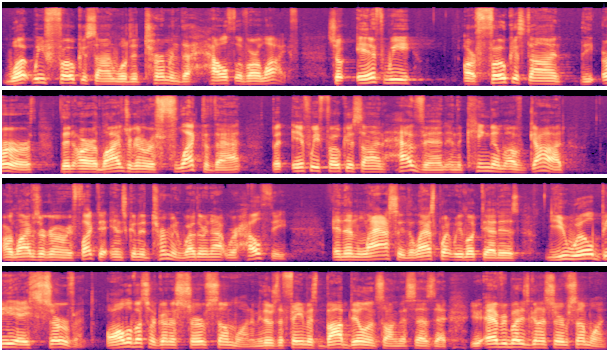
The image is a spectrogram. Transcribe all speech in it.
what we focus on will determine the health of our life. So if we are focused on the earth, then our lives are going to reflect that. But if we focus on heaven and the kingdom of God, our lives are going to reflect it, and it's going to determine whether or not we're healthy. And then lastly, the last point we looked at is you will be a servant. All of us are going to serve someone. I mean, there's a famous Bob Dylan song that says that. Everybody's going to serve someone.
